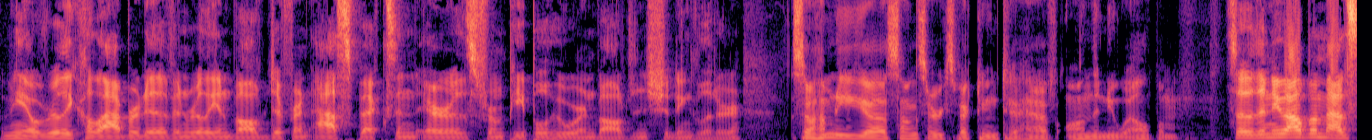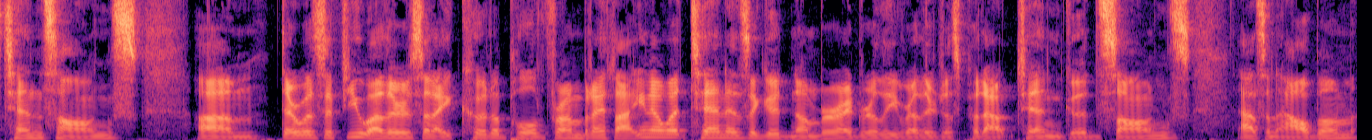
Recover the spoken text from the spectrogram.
you know, really collaborative and really involve different aspects and eras from people who were involved in Shit and Glitter. So, how many uh, songs are you expecting to have on the new album? So the new album has ten songs. Um, there was a few others that I could have pulled from, but I thought, you know what, ten is a good number. I'd really rather just put out ten good songs as an album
